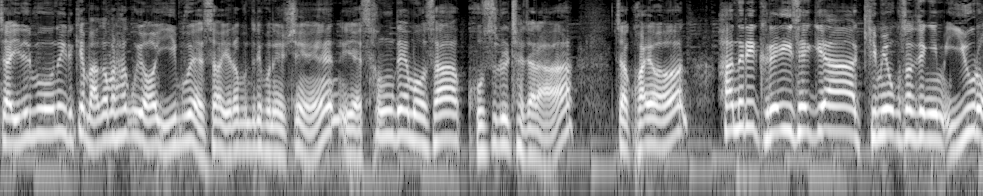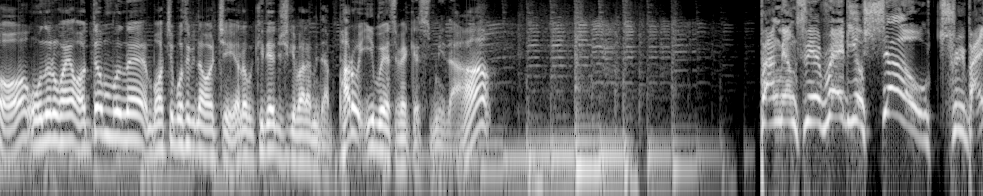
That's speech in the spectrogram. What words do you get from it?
자, 1부는 이렇게 마감을 하고요. 2부에서 여러분들이 보내주신 예, 성대모사 고수를 찾아라. 자, 과연 하늘이 그레이색이야 김용 선생님 이후로 오늘은 과연 어떤 분의 멋진 모습이 나올지 여러분 기대해 주시기 바랍니다. 바로 2부에서 뵙겠습니다. 박명수의 라디오 쇼 출발!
